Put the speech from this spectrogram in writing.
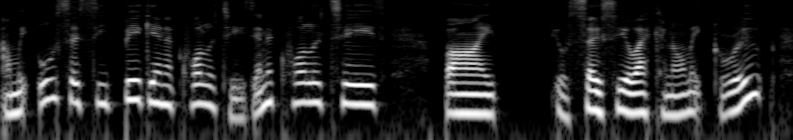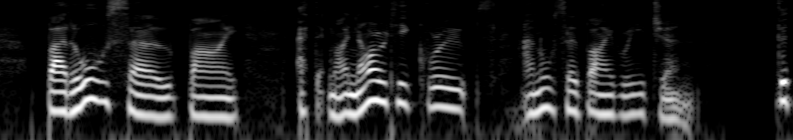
and we also see big inequalities inequalities by your socioeconomic group, but also by ethnic minority groups and also by region. The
